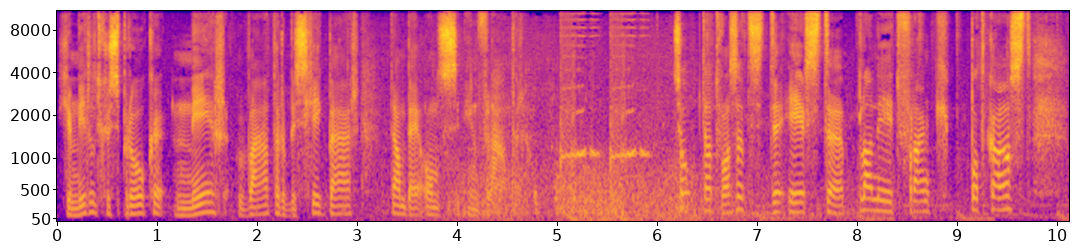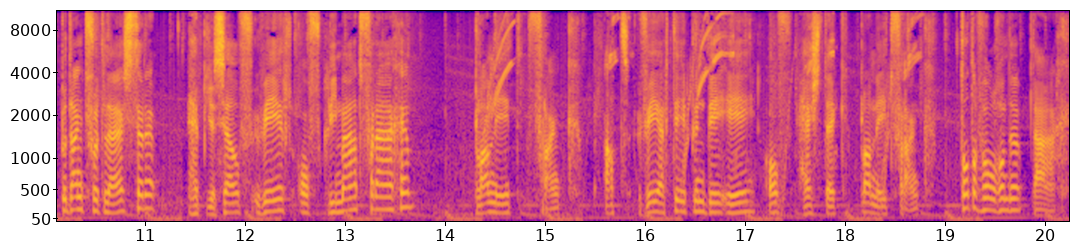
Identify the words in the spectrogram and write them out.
gemiddeld gesproken meer water beschikbaar dan bij ons in Vlaanderen. Zo, dat was het. De eerste Planeet Frank podcast. Bedankt voor het luisteren. Heb je zelf weer of klimaatvragen? Planeet Frank vrt.be of hashtag planeetfrank. Tot de volgende dag.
